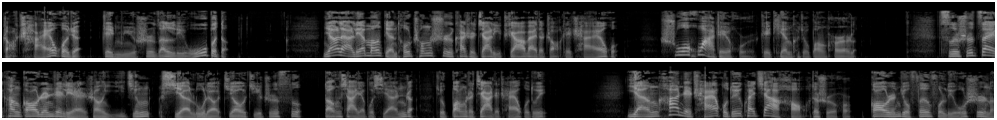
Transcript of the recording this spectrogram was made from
找柴火去，这女尸咱留不得。娘俩连忙点头称是，开始家里家外的找这柴火。说话这会儿，这天可就帮黑了。此时再看高人这脸上已经显露了焦急之色，当下也不闲着，就帮着架这柴火堆。眼看这柴火堆快架好的时候，高人就吩咐刘氏呢：“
